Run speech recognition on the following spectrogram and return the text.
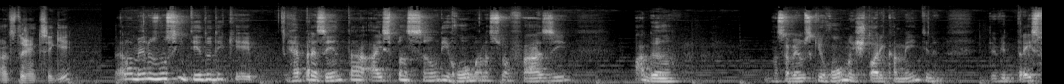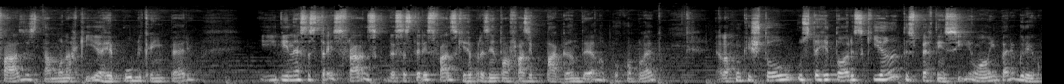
antes da gente seguir? Pelo menos no sentido de que representa a expansão de Roma na sua fase pagã. Nós sabemos que Roma, historicamente, né, teve três fases, da monarquia, república e império, e, e, nessas três fases, dessas três fases que representam a fase pagã dela por completo, ela conquistou os territórios que antes pertenciam ao Império Grego.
